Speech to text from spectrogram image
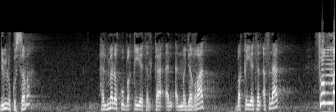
بيملكوا السماء؟ هل ملكوا بقية المجرات؟ بقية الأفلاك؟ ثم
